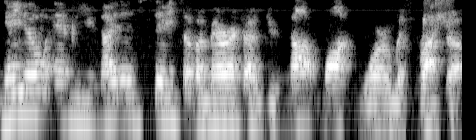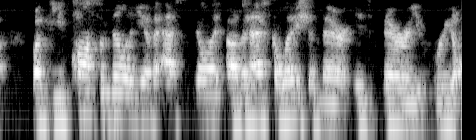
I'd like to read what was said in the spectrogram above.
NATO and the United States of America do not want war with Russia, but the possibility of, escal- of an escalation there is very real.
